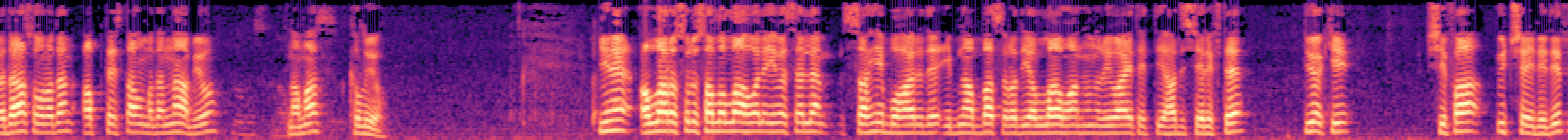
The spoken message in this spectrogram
ve daha sonradan abdest almadan ne yapıyor? Namaz kılıyor. Yine Allah Resulü sallallahu aleyhi ve sellem Sahih Buhari'de İbn Abbas radıyallahu anh'ın rivayet ettiği hadis-i şerifte diyor ki şifa üç şeydedir.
